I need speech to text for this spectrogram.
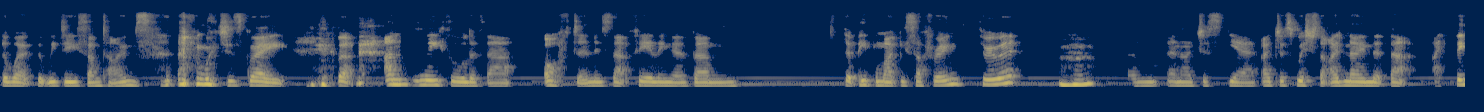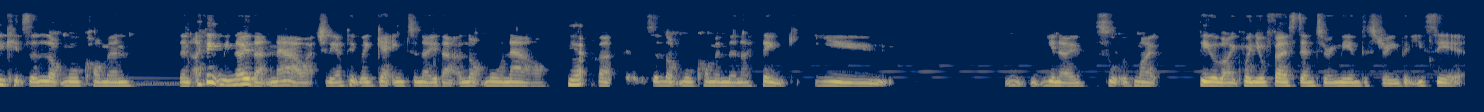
the work that we do sometimes, which is great. But underneath all of that, often is that feeling of um, that people might be suffering through it. Mm-hmm. Um, and I just, yeah, I just wish that I'd known that. That I think it's a lot more common than I think we know that now. Actually, I think we're getting to know that a lot more now. Yeah, but it's a lot more common than I think you you know sort of might feel like when you're first entering the industry that you see it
